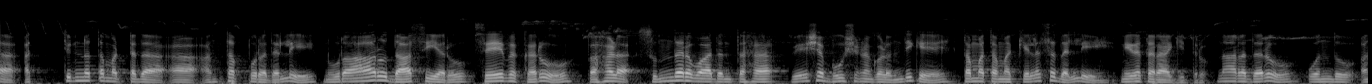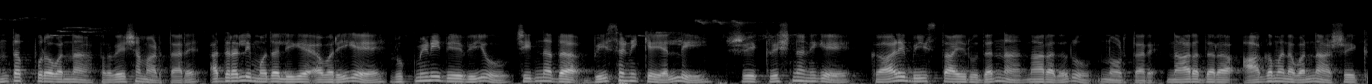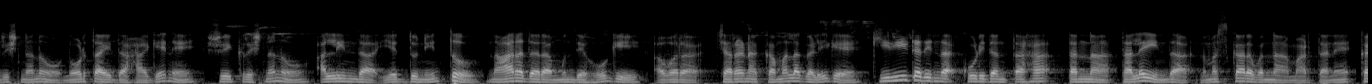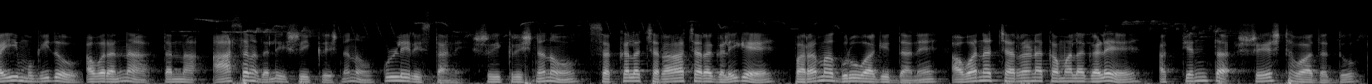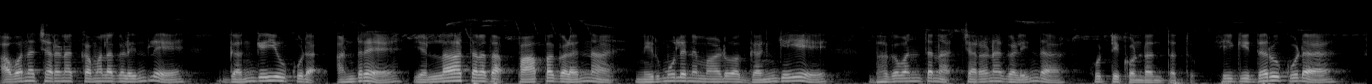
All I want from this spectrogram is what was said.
ಅತ್ಯುನ್ನತ ಮಟ್ಟದ, ಆ, ಅಂತಃಪುರದಲ್ಲಿ ನೂರಾರು ದಾಸಿಯರು, ಸೇವಕರು, ಬಹಳ ಸುಂದರವಾದಂತಹ ವೇಷಭೂಷಣಗಳೊಂದಿಗೆ ತಮ್ಮ ತಮ್ಮ ಕೆಲಸದಲ್ಲಿ ನಿರತರಾಗಿದ್ರು. ನಾರದರು ಒಂದು ಅಂತಃಪುರವನ್ನ ಪ್ರವೇಶ ಮಾಡ್ತಾರೆ. ಅದರಲ್ಲಿ ಮೊದಲಿಗೆ ಅವರಿಗೆ ರುಕ್ಮಿಣಿ ದೇವಿಯು ಚಿನ್ನದ ಬೀಸಣಿಕೆಯಲ್ಲಿ ಶ್ರೀ ಕೃಷ್ಣನಿಗೆ ಗಾಳಿ ಬೀಸ್ತಾ ಇರುವುದನ್ನ ನಾರದರು ನೋಡ್ತಾರೆ. ನಾರದರ ಆಗಮನವನ್ನ ಶ್ರೀಕೃಷ್ಣನು ನೋಡ್ತಾ ಇದ್ದ ಹಾಗೇನೆ ಶ್ರೀಕೃಷ್ಣನು ಅಲ್ಲಿಂದ ಎದ್ದು ನಿಂತು ನಾರದರ ಮುಂದೆ ಹೋಗಿ ಅವರ ಚರಣ ಕಮಲಗಳಿಗೆ ಕಿರೀಟದಿಂದ ಕೂಡಿದಂತಹ ತನ್ನ ತಲೆಯಿಂದ ನಮಸ್ಕಾರವನ್ನ ಮಾಡ್ತಾನೆ. ಕೈ ಮುಗಿದು ಅವರನ್ನ ತನ್ನ ಆಸನದಲ್ಲಿ ಶ್ರೀಕೃಷ್ಣನು ಕುಳ್ಳಿರಿಸ್ತಾನೆ. ಶ್ರೀಕೃಷ್ಣನು ಸಕಲ ಚರಾಚರಗಳಿಗೆ ಪರಮ ಗುರುವಾಗಿದ್ದಾನೆ. ಅವನ ಚರಣ ಕಮಲಗಳೇ ಅತ್ಯಂತ ಶ್ರೇಷ್ಠವಾದದ್ದು. ಅವನ ಚರಣ ಕಮಲಗಳಿಂದಲೇ ಗಂಗೆಯೂ ಕೂಡ. ಅಂದರೆ ಎಲ್ಲ ಥರದ ಪಾಪಗಳನ್ನು ನಿರ್ಮೂಲನೆ ಮಾಡುವ ಗಂಗೆಯೇ ಭಗವಂತನ ಚರಣಗಳಿಂದ ಹುಟ್ಟಿಕೊಂಡಂಥದ್ದು. ಹೀಗಿದ್ದರೂ ಕೂಡ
